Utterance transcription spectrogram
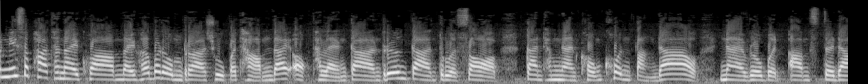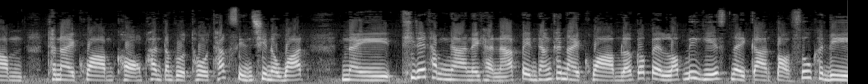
วันนี้สภาทนายความในพระบรมราชูปถัมภ์ได้ออกแถลงการเรื่องการตรวจสอบ การทำงานของคนต่างด้าว นายโรเบิร์ตอัมสเตอร์ดัมทนายความของพันตำรวจโททักษิณชินวัตรในที่ได้ทำงานในฐานะเป็นทั้งทนายความ แล้วก็เป็นล็อบบี้ยิสต์ในการต่อสู้คดี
